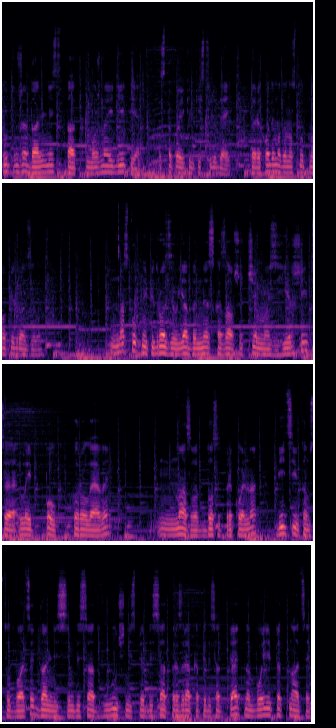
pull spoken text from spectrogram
Тут вже дальність так, можна і дійти з такою кількістю людей. Переходимо до наступного підрозділу. Наступний підрозділ я би не сказав, що чимось гірший. Це лейбполк королеви. Назва досить прикольна. Бійців там 120, дальність 70, влучність 50, перезарядка 55, набої 15,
